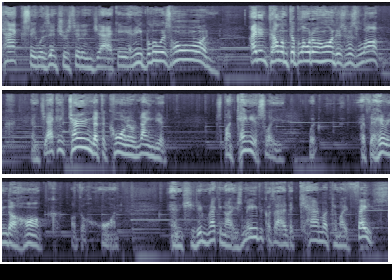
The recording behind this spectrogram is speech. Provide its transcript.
taxi was interested in Jackie and he blew his horn. I didn't tell him to blow the horn, this was luck. And Jackie turned at the corner of 90th spontaneously with, after hearing the honk of the horn. And she didn't recognize me because I had the camera to my face.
